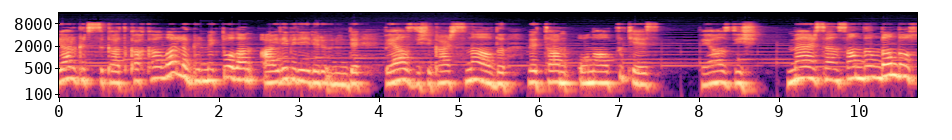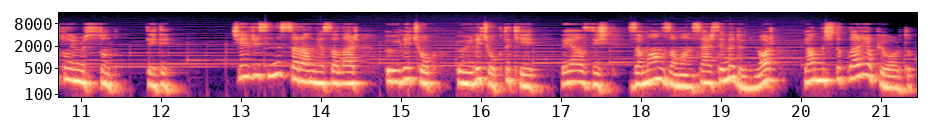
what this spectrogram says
yargıç Scott kahkahalarla gülmekte olan aile bireyleri önünde beyaz dişi karşısına aldı ve tam 16 kez ''Beyaz diş, meğer sen sandığımdan da usluymuşsun.'' dedi. Çevresini saran yasalar öyle çok, öyle çoktu ki beyaz diş zaman zaman serseme dönüyor, yanlışlıklar yapıyordu.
